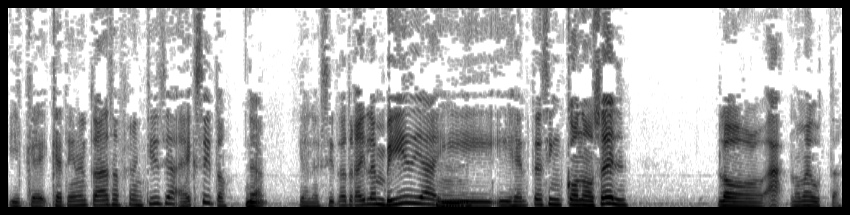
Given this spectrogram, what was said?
Y que, que tienen todas esas franquicias éxito. Y el éxito trae la envidia y, y gente sin conocer lo, ah, no me gusta.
